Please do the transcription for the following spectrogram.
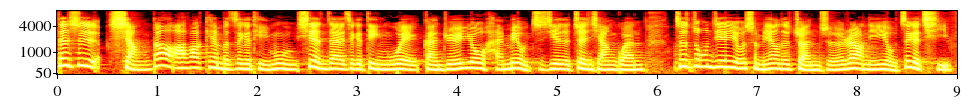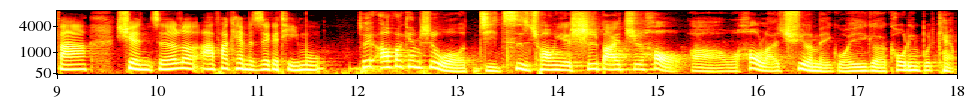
但是想到 Alpha Camp 这个题目，现在这个定位，感觉又还没有直接的正相关。这中间有什么样的转折，让你有这个启发，选择了 Alpha Camp 这个题目？所以 Alpha Camp 是我几次创业失败之后啊、我后来去了美国一个 Coding Boot Camp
